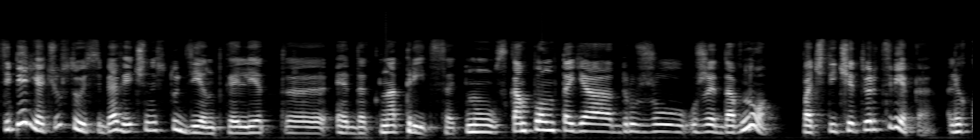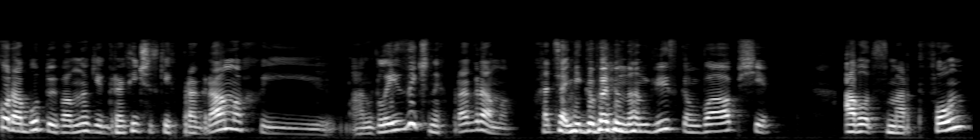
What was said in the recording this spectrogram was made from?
Теперь я чувствую себя вечной студенткой лет э, эдак на 30. Ну, с компом-то я дружу уже давно, почти четверть века. Легко работаю во многих графических программах и англоязычных программах, хотя не говорю на английском вообще. А вот смартфон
